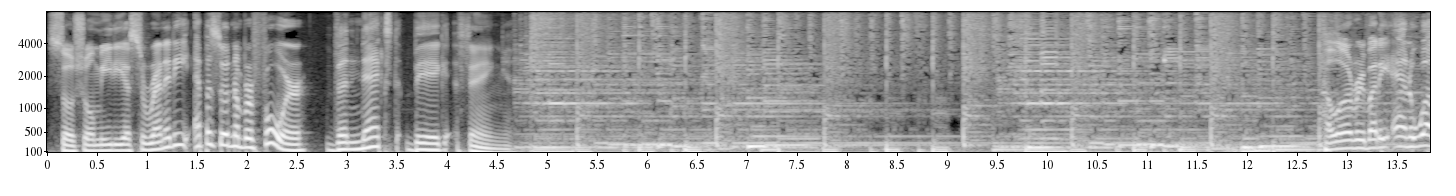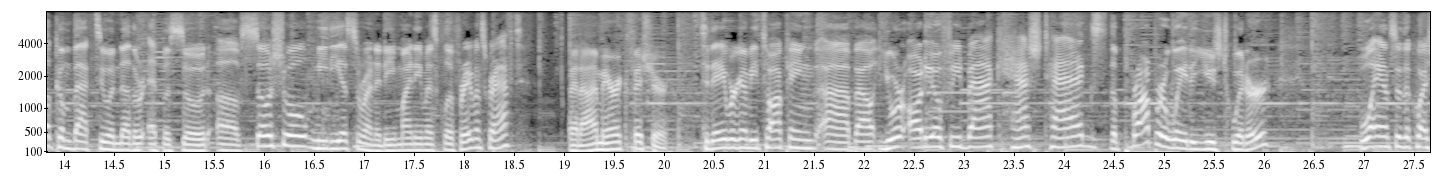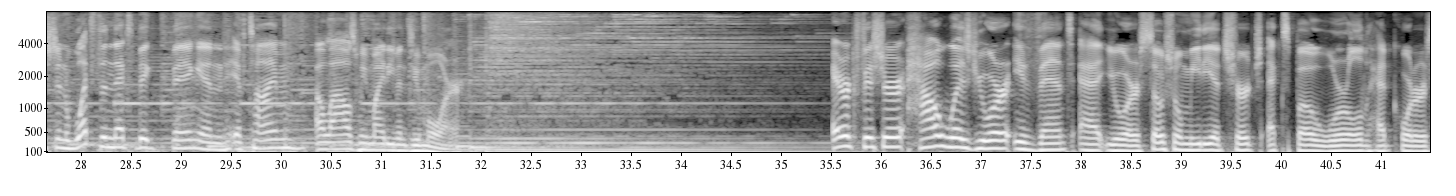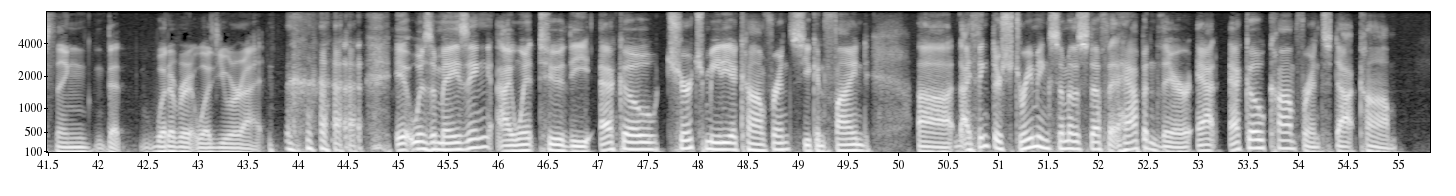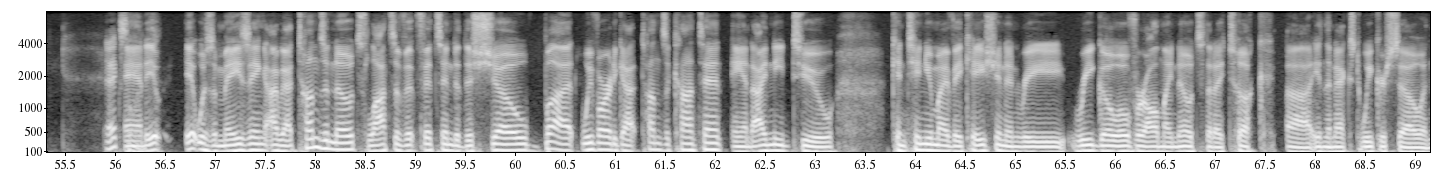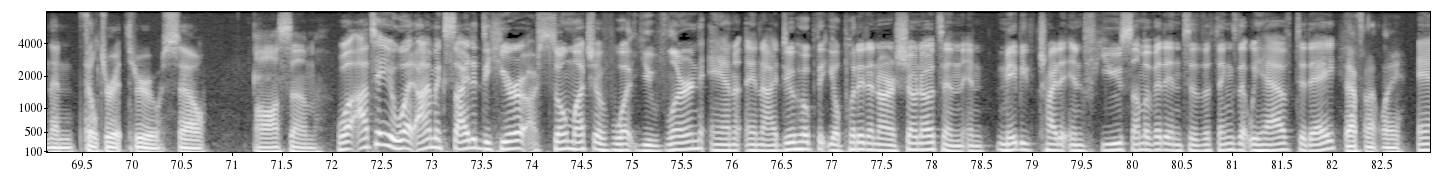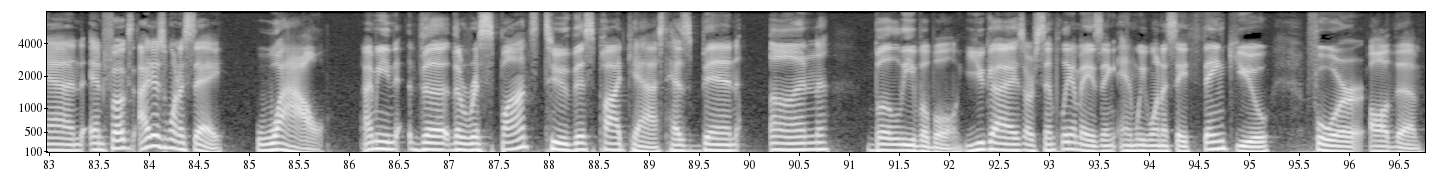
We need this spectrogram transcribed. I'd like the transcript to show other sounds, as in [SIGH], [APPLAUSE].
Social Media Serenity, episode number four The Next Big Thing. Hello, everybody, and welcome back to another episode of Social Media Serenity. My name is Cliff Ravenscraft. And I'm Erik Fisher. Today, we're going to be talking uh, about your audio feedback, hashtags, the proper way to use Twitter. We'll answer the question what's the next big thing? And if time allows, we might even do more. Erik Fisher, how was your event at your social media church expo world headquarters thing that whatever it was you were at? [LAUGHS] it was amazing. I went to the Echo Church Media Conference. You can find uh, I think they're streaming some of the stuff that happened there at echoconference.com. Excellent. And it it was amazing. I've got tons of notes. Lots of it fits into this show, but we've already got tons of content, and I need to continue my vacation and re re go over all my notes that I took uh, in the next week or so, and then filter it through. So Awesome. Well, I'll tell you what, I'm excited to hear so much of what you've learned and and I do hope that you'll put it in our show notes and and maybe try to infuse some of it into the things that we have today. Definitely. And and folks, I just want to say, wow. I mean, the the response to this podcast has been unbelievable. You guys are simply amazing and we want to say thank you for all the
